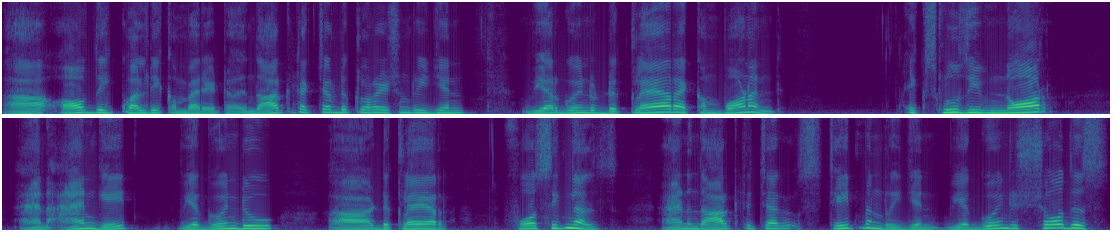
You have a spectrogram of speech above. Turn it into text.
uh, of the equality comparator. In the architecture declaration region we are going to declare a component exclusive NOR and AND gate we are going to uh, declare 4 signals and in the architecture statement region we are going to show this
